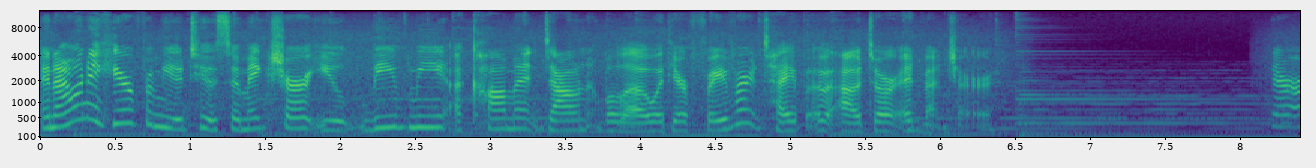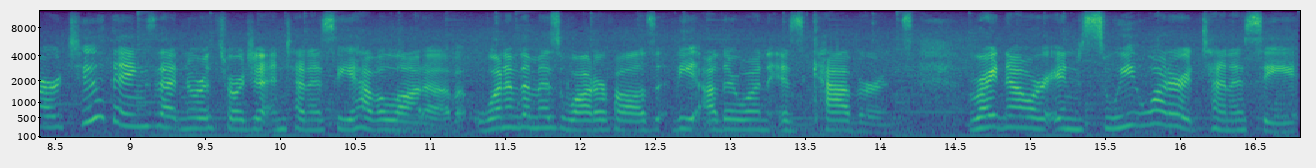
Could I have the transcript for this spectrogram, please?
And I wanna hear from you too, so make sure you leave me a comment down below with your favorite type of outdoor adventure. There are two things that North Georgia and Tennessee have a lot of. One of them is waterfalls, the other one is caverns. Right now we're in Sweetwater, Tennessee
